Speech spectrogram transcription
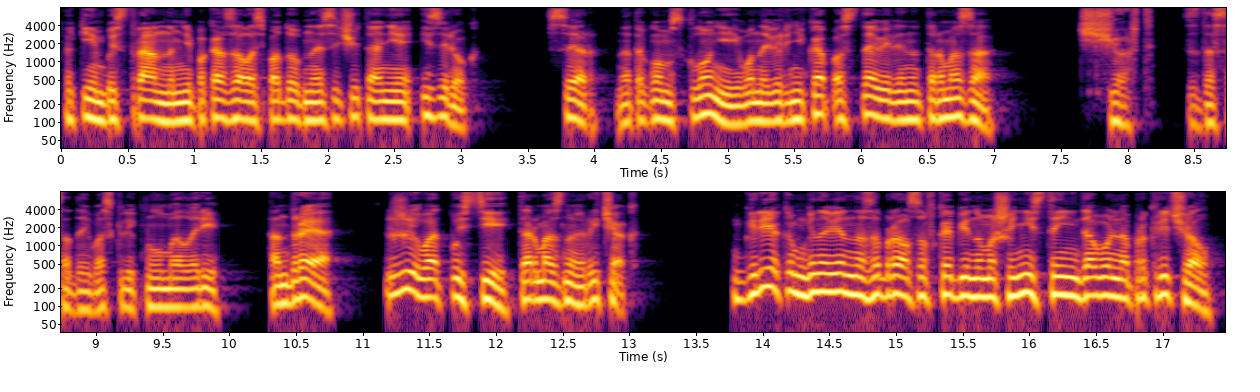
каким бы странным ни показалось подобное сочетание, изрек. «Сэр, на таком склоне его наверняка поставили на тормоза». «Черт!» – с досадой воскликнул Мэлори. «Андреа, живо отпусти тормозной рычаг!» Грек мгновенно забрался в кабину машиниста и недовольно прокричал.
